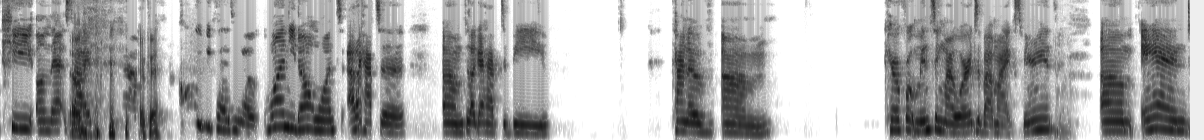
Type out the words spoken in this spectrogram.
key on that oh, side oh. okay only because you know one you don't want i don't have to um feel like i have to be kind of um careful mincing my words about my experience. Um, and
